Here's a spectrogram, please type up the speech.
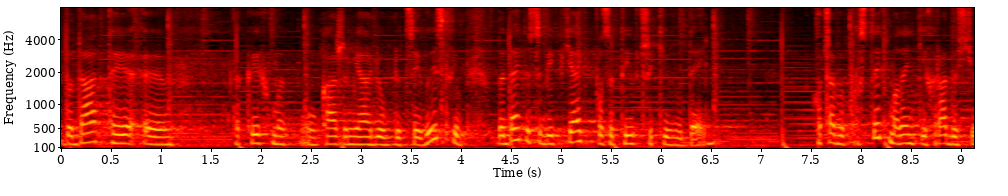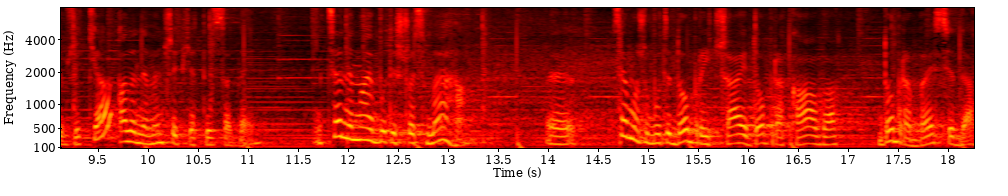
додати е, таких, ми кажемо, я люблю цей вислів, додайте собі 5 позитивчиків в день. Хоча б простих маленьких радощів життя, але не менше п'яти за день. Це не має бути щось мега. Е, це може бути добрий чай, добра кава, добра бесіда.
